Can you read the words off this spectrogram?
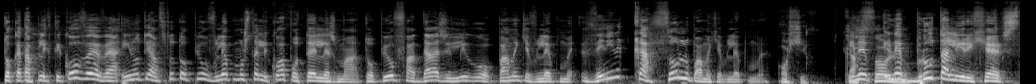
Το καταπληκτικό βέβαια είναι ότι αυτό το οποίο βλέπουμε ως τελικό αποτέλεσμα, το οποίο φαντάζει λίγο πάμε και βλέπουμε, δεν είναι καθόλου πάμε και βλέπουμε. όχι Είναι, καθόλου είναι brutally rehearsed.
